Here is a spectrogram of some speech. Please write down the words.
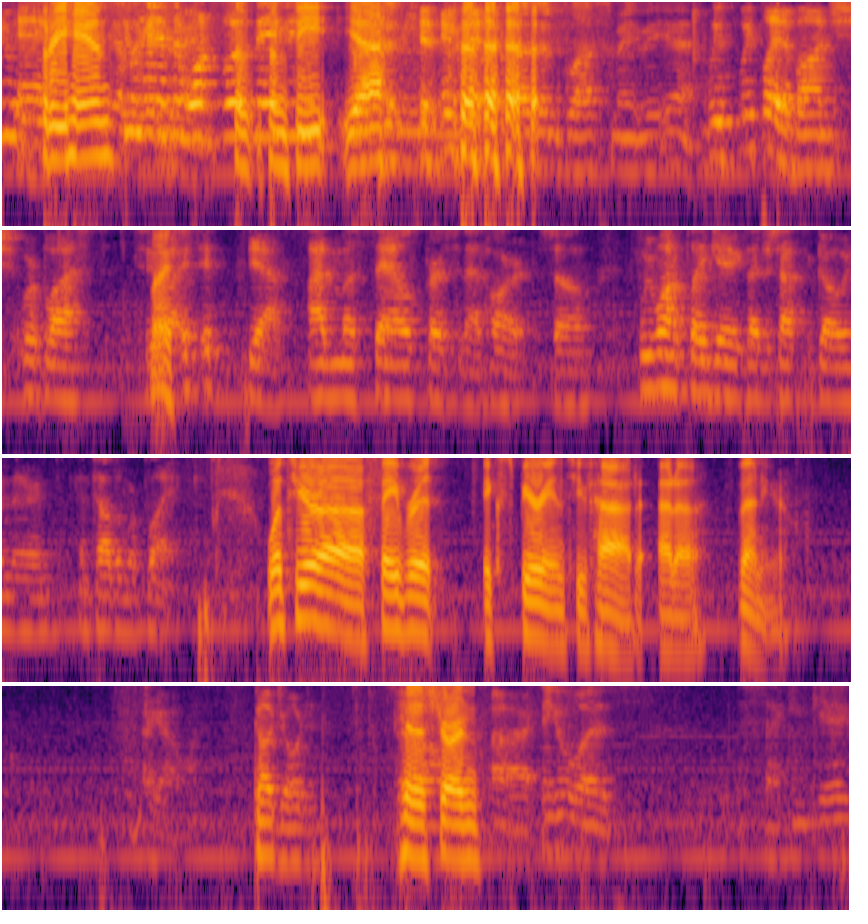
Two hands. three hands, Two hands and one foot. some maybe. some feet. Yeah. Just kidding. dozen plus maybe, yeah. we we played a bunch. We're blessed. To, Nice. Uh, it, it, yeah, I'm a salesperson at heart. So if we want to play gigs, I just have to go in there and, and tell them we're playing. What's your uh, favorite experience you've had at a venue? I got one. Go, Jordan. Hit us, Jordan. Uh, I think it was the second gig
